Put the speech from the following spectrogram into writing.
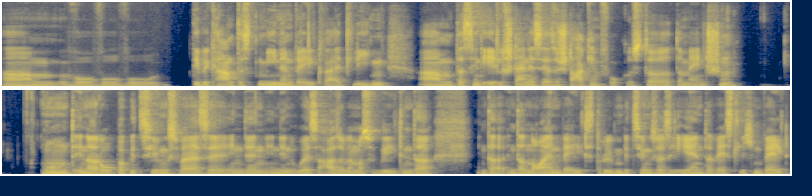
ähm, wo, wo, wo die bekanntesten Minen weltweit liegen, ähm, da sind Edelsteine sehr, sehr stark im Fokus der, der Menschen. Und in Europa beziehungsweise in den, in den USA, also wenn man so will, in der, in der, in der neuen Welt drüben, beziehungsweise eher in der westlichen Welt,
